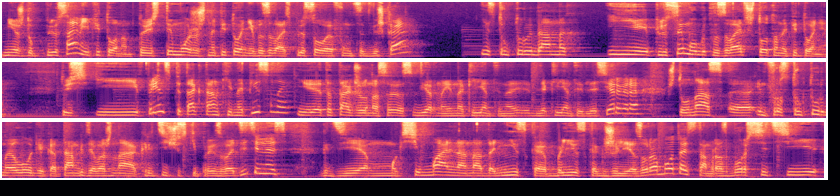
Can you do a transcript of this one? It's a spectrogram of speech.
между плюсами и питоном. То есть ты можешь на питоне вызывать плюсовая функция движка и структуры данных, и плюсы могут вызывать что-то на питоне. То есть, и, в принципе, так танки написаны, и это также у нас э, верно и на клиенты, для клиента, и для сервера, что у нас э, инфраструктурная логика там, где важна критически производительность, где максимально надо низко, близко к железу работать, там разбор сети,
